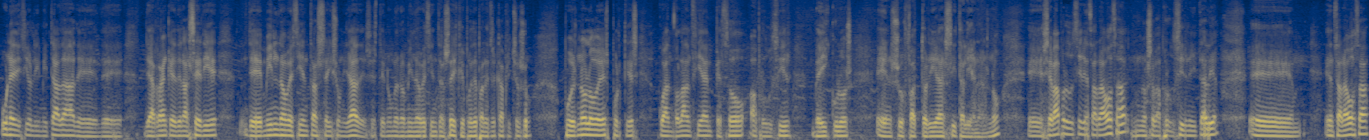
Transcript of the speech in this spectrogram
una edición limitada de, de- de arranque de la serie de 1906 unidades. Este número 1906 que puede parecer caprichoso pues no lo es porque es cuando Lancia empezó a producir vehículos en sus factorías italianas. ¿no? Eh, se va a producir en Zaragoza, no se va a producir en Italia, eh, en Zaragoza,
